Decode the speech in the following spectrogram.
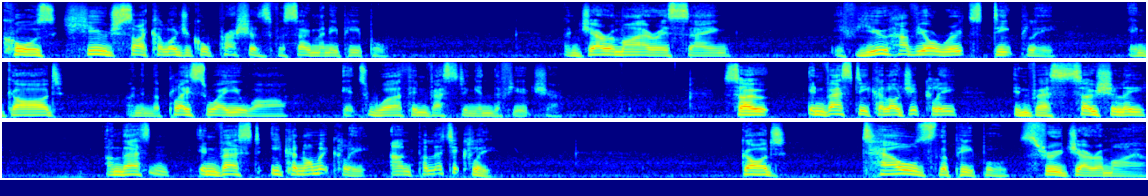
cause huge psychological pressures for so many people. And Jeremiah is saying, if you have your roots deeply in God and in the place where you are, it's worth investing in the future. So invest ecologically, invest socially, and then invest economically and politically. God tells the people through Jeremiah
